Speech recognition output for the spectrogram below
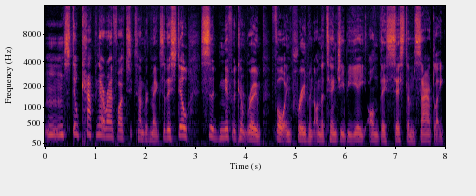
mm, still capping at around 5 to 600 meg, So there's still significant room for improvement on the 10 GBE on this system, sadly.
